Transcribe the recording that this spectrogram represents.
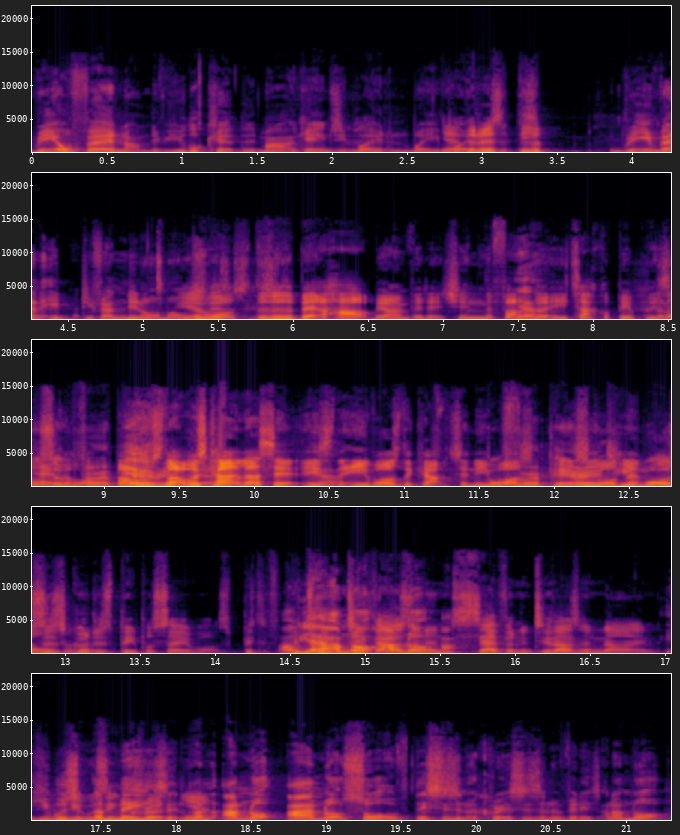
Rio Ferdinand, if you look at the amount of games he played and where he Yeah, played, there is- there's he a- reinvented defending almost. Yeah, There was. There's a bit of heart behind Vidic in the fact Yeah. that he tackled people with his And head also a for a lot. That was, period that was there- kind of that's it. Is Yeah. that he was the captain. He but was for a period, scored he them was goals as and good all. as people say he was. Bet- Oh, between yeah, I'm not- I'm not- 2007 and 2009, He was, incredible. amazing. Yeah. And I'm not. I'm not sort of. This isn't a criticism of Vidic, and I'm not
